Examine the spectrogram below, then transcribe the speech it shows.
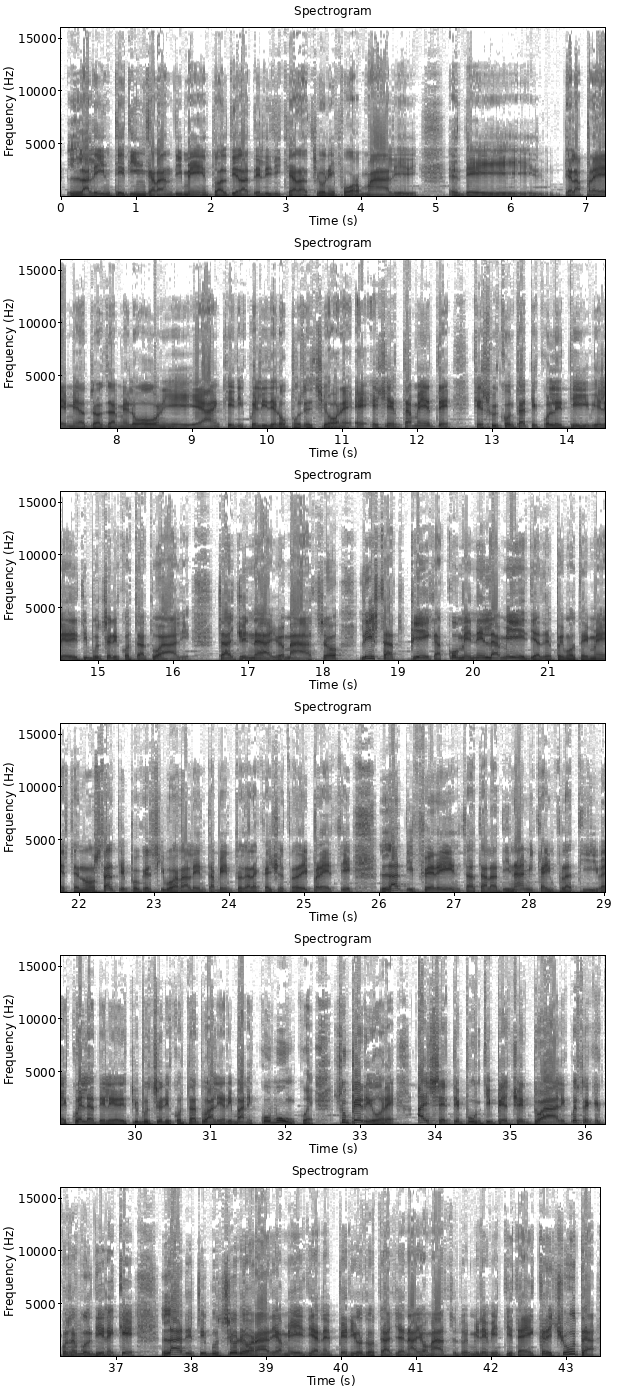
la lente di ingrandimento, al di là delle dichiarazioni formali eh, dei, della Premier Giorgia Meloni e anche di quelli dell'opposizione, è, è certamente che sui contratti collettivi e le retribuzioni contrattuali tra gennaio e marzo l'Istat spiega come nella media del primo trimestre, nonostante il progressivo rallentamento della crescita dei prezzi, la differenza tra la dinamica inflattiva e quella delle retribuzioni contrattuali rimane comunque superiore ai 7 punti percentuali. Questo che cosa vuol dire? Che la retribuzione oraria media nel periodo tra gennaio e marzo 2023 è cresciuta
